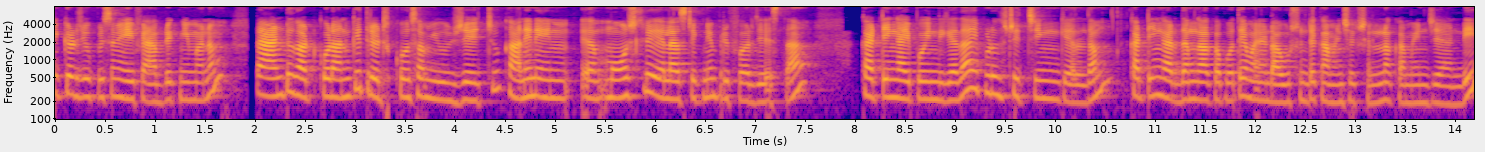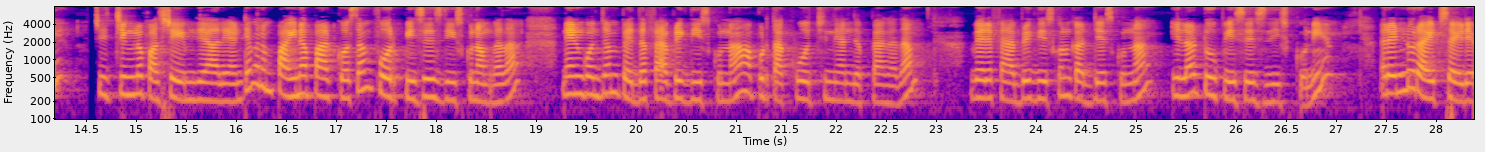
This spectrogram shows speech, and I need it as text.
ఇక్కడ చూపిస్తున్న ఈ ఫ్యాబ్రిక్ని మనం ప్యాంటు కట్టుకోవడానికి థ్రెడ్స్ కోసం యూజ్ చేయొచ్చు. కానీ నేను మోస్ట్లీ ఎలాస్టిక్ని ప్రిఫర్ చేస్తాను కటింగ్ అయిపోయింది కదా? ఇప్పుడు స్టిచ్చింగ్కి వెళ్దాం. కటింగ్ అర్థం కాకపోతే ఏమైనా డౌట్స్ ఉంటే కమెంట్ సెక్షన్లో కమెంట్ చేయండి. స్టిచ్చింగ్లో ఫస్ట్ ఏం చేయాలి అంటే మనం పైన పార్ట్ కోసం ఫోర్ పీసెస్ తీసుకున్నాం కదా. నేను కొంచెం పెద్ద ఫ్యాబ్రిక్ తీసుకున్నా అప్పుడు తక్కువ వచ్చింది అని చెప్పా కదా. వేరే ఫ్యాబ్రిక్ తీసుకొని కట్ చేసుకున్నా ఇలా టూ పీసెస్ తీసుకొని రెండు రైట్ సైడే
